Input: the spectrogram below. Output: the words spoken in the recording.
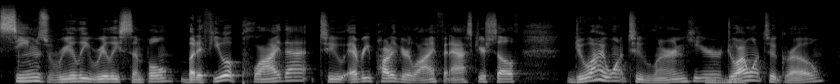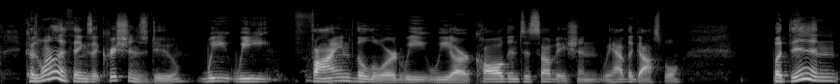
seems really really simple, but if you apply that to every part of your life and ask yourself, do I want to learn here? Do mm-hmm. I want to grow? Because one of the things that Christians do, we we find the Lord, we we are called into salvation, we have the gospel. But then,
